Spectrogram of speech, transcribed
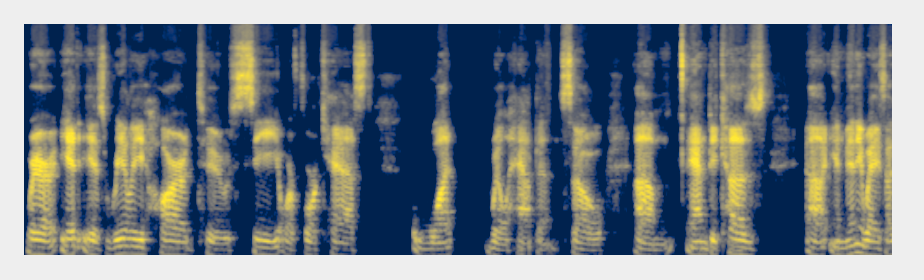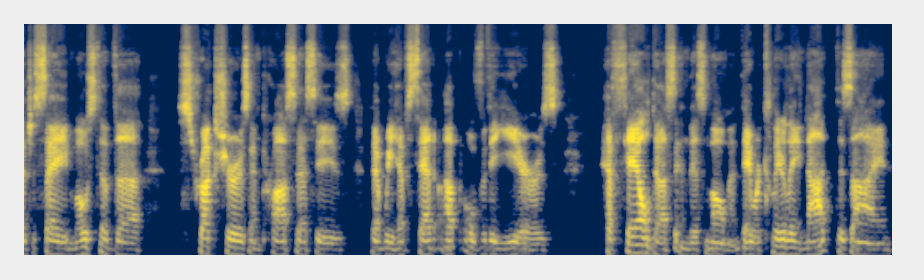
where it is really hard to see or forecast what will happen. So um, and because, uh, in many ways, I just say most of the structures and processes that we have set up over the years have failed us in this moment. They were clearly not designed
